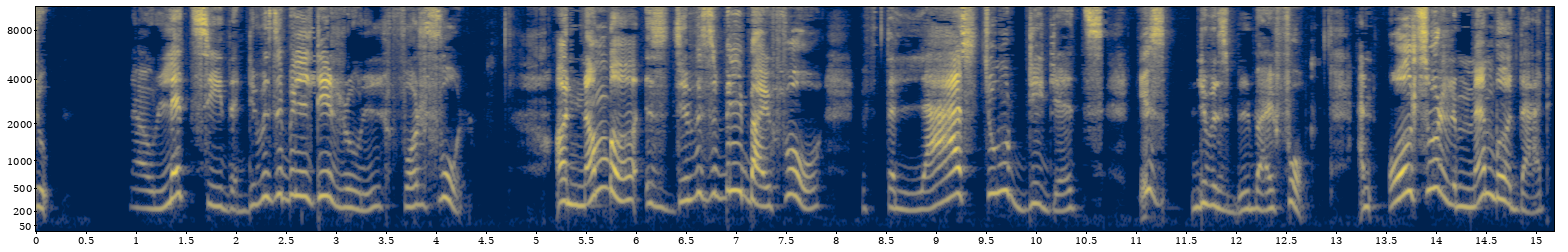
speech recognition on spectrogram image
2. Now let's see the divisibility rule for 4. A number is divisible by 4 if the last two digits is divisible by 4. And also remember that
